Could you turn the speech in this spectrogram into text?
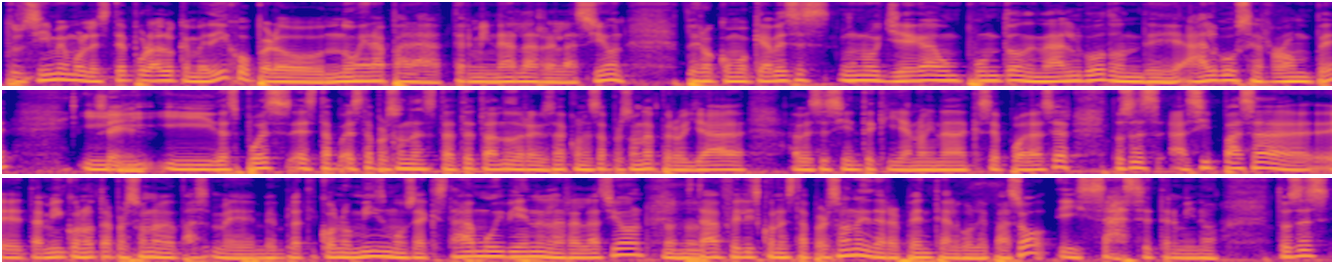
pues sí me molesté por algo que me dijo, pero no era para terminar la relación. Pero como que a veces uno llega a un punto en algo donde algo se rompe y, y después esta, esta persona está tratando de regresar con esa persona, pero ya a veces siente que ya no hay nada que se pueda hacer. Entonces, así pasa eh, también con otra persona, me, me, platicó lo mismo, o sea, que estaba muy bien en la relación, estaba feliz con esta persona y de repente algo le pasó y se terminó. Entonces,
